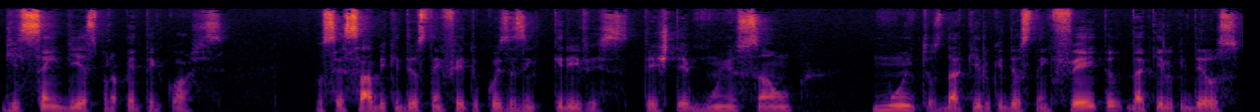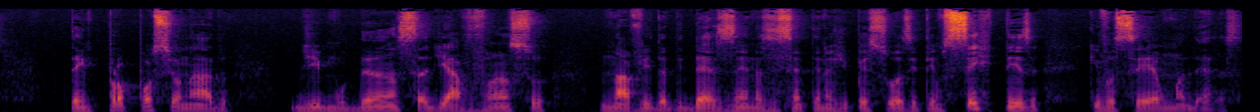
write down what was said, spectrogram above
de 100 dias para Pentecostes. Você sabe que Deus tem feito coisas incríveis. Testemunhos são muitos daquilo que Deus tem feito, daquilo que Deus tem proporcionado de mudança, de avanço na vida de dezenas e centenas de pessoas e tenho certeza que você é uma delas.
